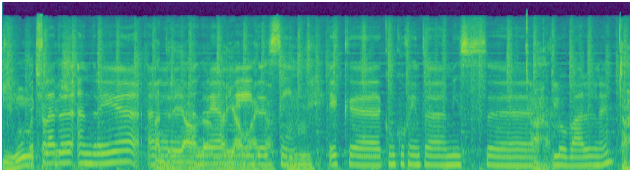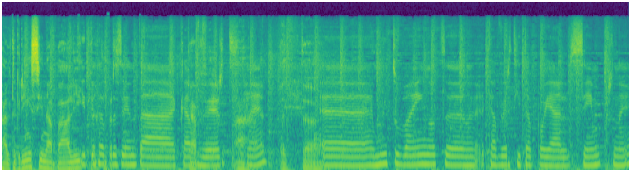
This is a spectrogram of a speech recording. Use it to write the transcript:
e uma Vou falar da Andrea uh, Andrea Maria Almeida sim uhum. é que concorrente a Miss uh, Global né ah, ele te ensina Bali que representa Cabo Verde né uh, muito bem nota Cabo Verde te apoiar sempre né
